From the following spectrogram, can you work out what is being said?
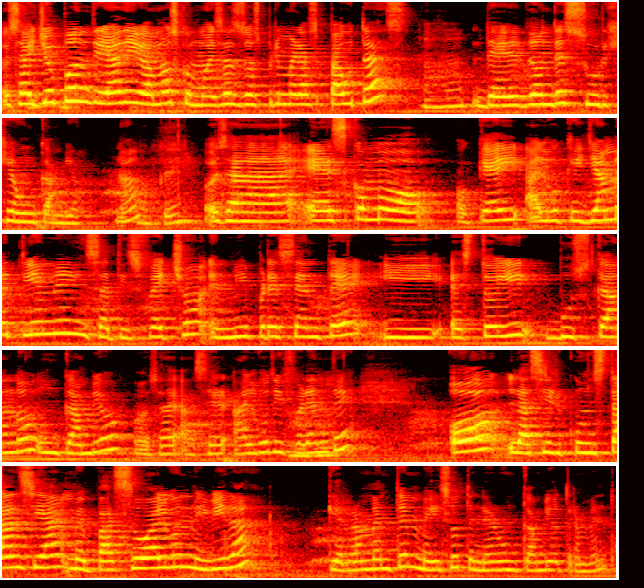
o sea, yo pondría, digamos, como esas dos primeras pautas de dónde surge un cambio, ¿no? O sea, es como, ok, algo que ya me tiene insatisfecho en mi presente y estoy buscando un cambio, o sea, hacer algo diferente, o la circunstancia me pasó algo en mi vida que realmente me hizo tener un cambio tremendo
